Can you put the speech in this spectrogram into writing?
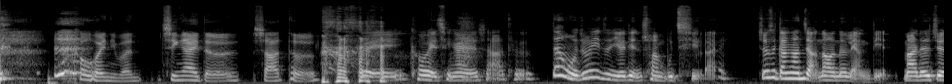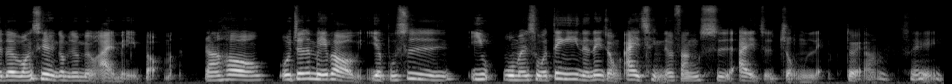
扣回你们亲爱的沙特，对，扣回亲爱的沙特。但我就一直有点串不起来，就是刚刚讲到那两点，马德觉得王心仁根本就没有爱美宝嘛。然后我觉得美宝也不是以我们所定义的那种爱情的方式爱着钟良，对啊，所以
